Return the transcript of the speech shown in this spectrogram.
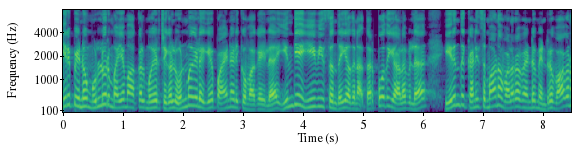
இருப்பினும் உள்ளூர் மயமாக்கல் முயற்சிகள் உண்மையிலேயே பயனளிக்கும் வகையில் இந்திய ஈவி சந்தை அதன் தற்போதைய அளவில் இருந்து கணிசமான வளர வேண்டும் என்று வாகன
